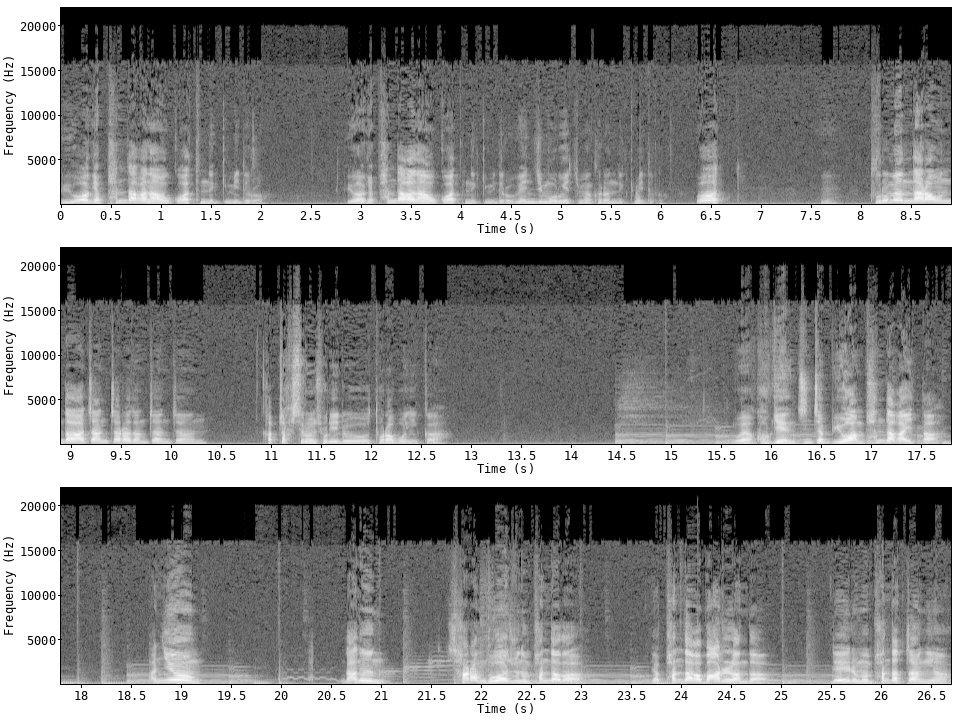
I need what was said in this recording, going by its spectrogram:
묘하게 판다가 나올 것 같은 느낌이 들어. 묘하게 판다가 나올 것 같은 느낌이 들어. 왠지 모르겠지만 그런 느낌이 들어. 와! 예. 부르면 날아온다. 짠짜라 짠짠짠. 갑작스러운 소리로 돌아보니까 뭐야 거기엔 진짜 묘한 판다가 있다. 안녕. 나는 사람 도와주는 판다다. 야 판다가 말을 한다. 내 이름은 판다짱이야.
